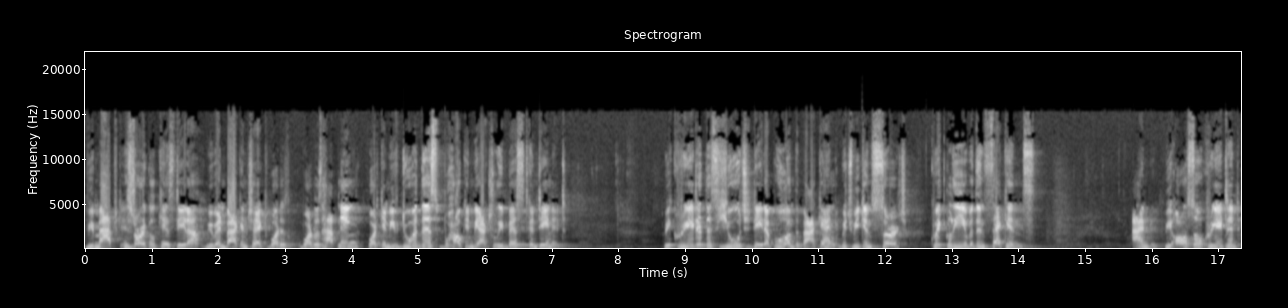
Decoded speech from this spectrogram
We mapped historical case data. We went back and checked what, is, what was happening, what can we do with this, how can we actually best contain it. We created this huge data pool on the back end, which we can search quickly within seconds. And we also created,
